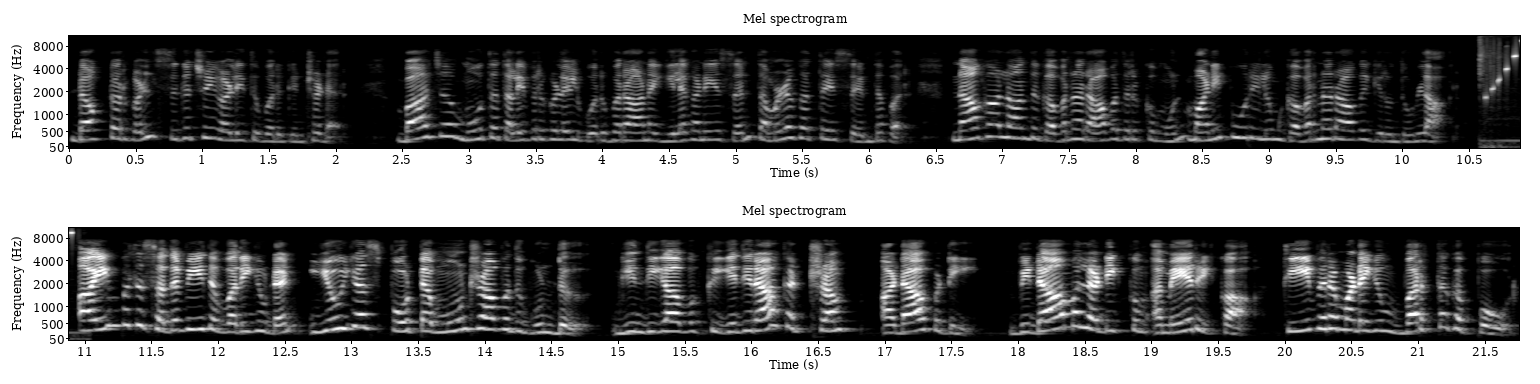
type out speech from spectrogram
டாக்டர்கள் சிகிச்சை அளித்து வருகின்றனர். பாஜ மூத்த தலைவர்களில் ஒருவரான இலகணேசன் தமிழகத்தை சேர்ந்தவர். நாகாலாந்து கவர்னர் ஆவதற்கு முன் மணிப்பூரிலும் கவர்னராக இருந்துள்ளார். ஐம்பது சதவீத வரியுடன் யுஎஸ் போட்ட மூன்றாவது குண்டு இந்தியாவுக்கு எதிராக ட்ரம்ப் அடாபடி விடாமல் அடிக்கும் அமெரிக்கா தீவிரமடையும் வர்த்தக போர்.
